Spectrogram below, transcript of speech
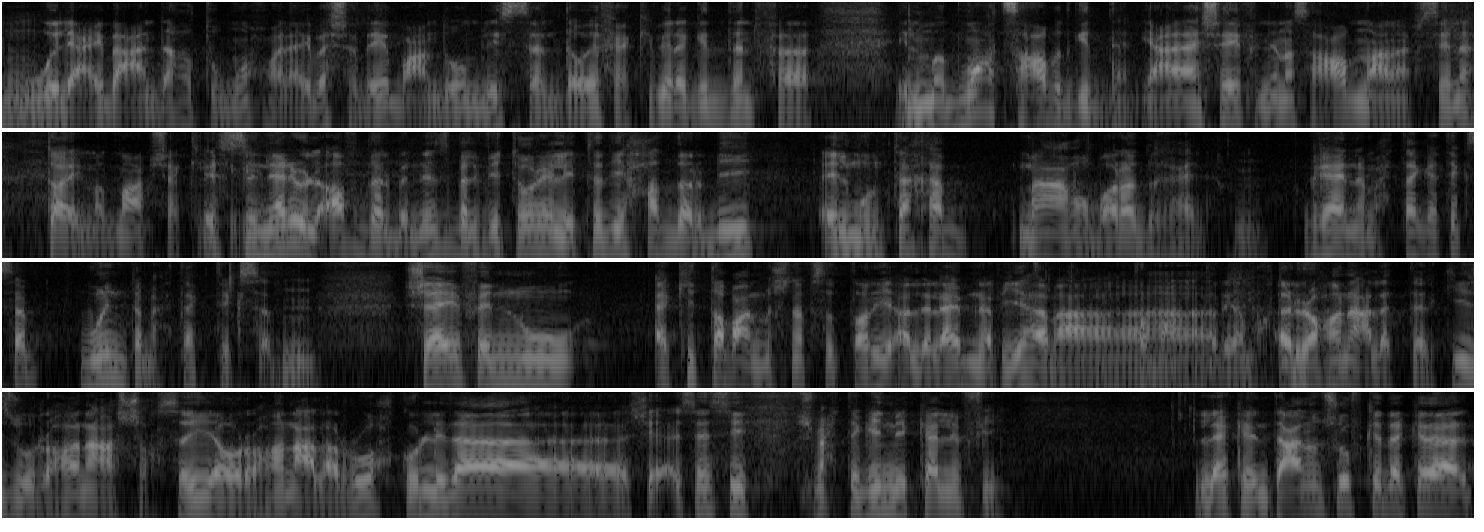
ولاعيبة عندها طموح ولاعيبة شباب وعندهم لسه الدوافع كبيرة جدا فالمجموعة اتصعبت جدا يعني أنا شايف إننا صعبنا على نفسنا طيب المجموعة بشكل كبير السيناريو الأفضل بالنسبة لفيتوريا اللي ابتدي يحضر بيه المنتخب مع مباراة غانا. غانا محتاجة تكسب وانت محتاج تكسب. مم. شايف إنه أكيد طبعا مش نفس الطريقة اللي لعبنا بيها مع طبعا الرهان على التركيز والرهان على الشخصية والرهان على الروح كل ده شيء أساسي مش محتاجين نتكلم فيه. لكن تعالوا نشوف كده كده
